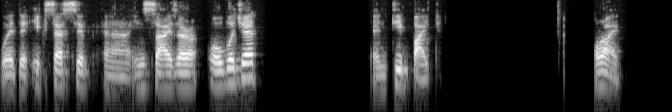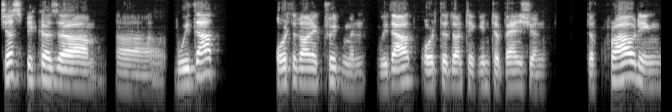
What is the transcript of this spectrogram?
with excessive incisor overjet and deep bite. All right, just because um, uh, without orthodontic treatment, without orthodontic intervention, the crowding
